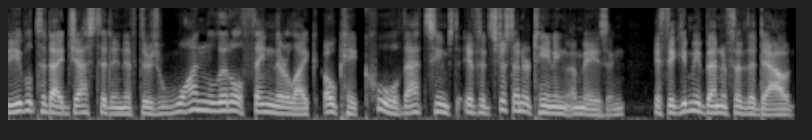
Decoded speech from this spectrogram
be able to digest it and if there's one little thing they're like okay cool that seems to, if it's just entertaining amazing if they give me benefit of the doubt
